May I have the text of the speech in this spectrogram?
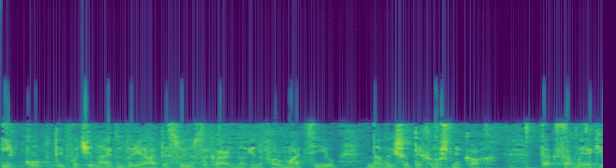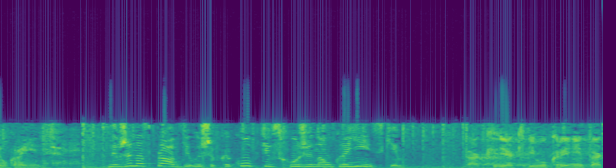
І копти починають зберігати свою сакральну інформацію на вишитих рушниках, так само як і українці. Невже насправді вишивки коптів схожі на українські? Так як і в Україні, так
